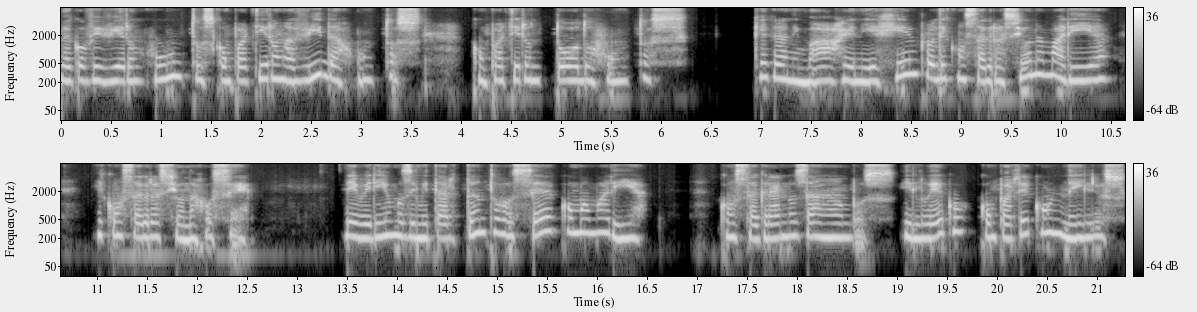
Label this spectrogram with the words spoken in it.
Luego vivieron juntos, compartieron la vida juntos, compartieron todo juntos. Qué gran imagen y ejemplo de consagración a María y consagración a José. Deberíamos imitar tanto a José como a María, consagrarnos a ambos y luego compartir con ellos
